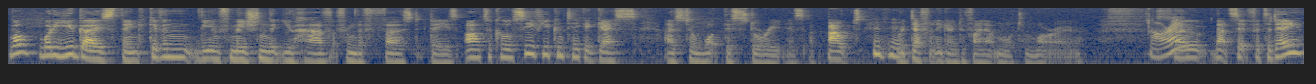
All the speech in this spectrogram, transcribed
Well, what do you guys think, given the information that you have from the first day's article? See if you can take a guess as to what this story is about. We're definitely going to find out more tomorrow. All right. So that's it for today.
